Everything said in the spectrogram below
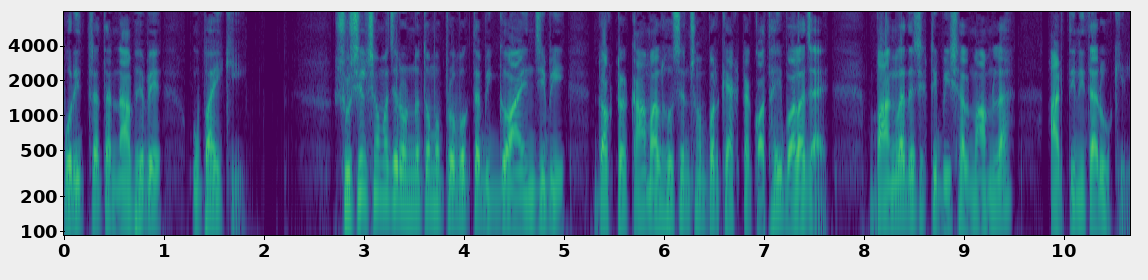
পরিত্রাতা না ভেবে উপায় কি? সুশীল সমাজের অন্যতম প্রবক্তা বিজ্ঞ আইনজীবী ড কামাল হোসেন সম্পর্কে একটা কথাই বলা যায়, বাংলাদেশ একটি বিশাল মামলা আর তিনি তার উকিল।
